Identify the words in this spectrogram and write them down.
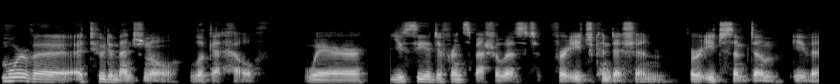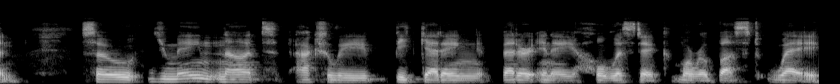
more of a, a two dimensional look at health, where you see a different specialist for each condition or each symptom, even. So you may not actually be getting better in a holistic, more robust way.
